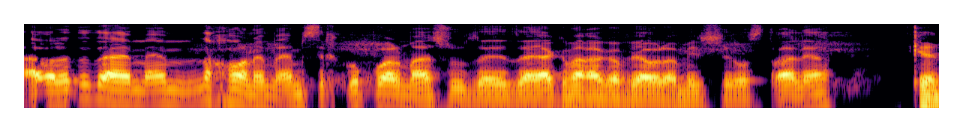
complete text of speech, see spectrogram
אבל אתה יודע, הם, הם נכון, הם, הם שיחקו פה על משהו, זה, זה היה גמר הגביע העולמי של אוסטרליה, כן,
